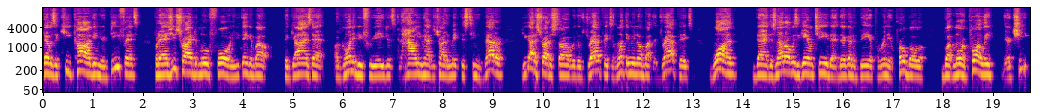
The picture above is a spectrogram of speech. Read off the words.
that was a key cog in your defense, but as you try to move forward and you think about the guys that are going to be free agents and how you have to try to make this team better, you got to try to start with those draft picks. And one thing we know about the draft picks, one, that it's not always a guarantee that they're going to be a perennial Pro Bowler, but more importantly, they're cheap.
